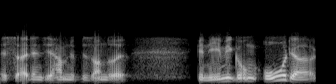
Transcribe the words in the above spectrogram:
es sei denn, Sie haben eine besondere Genehmigung oder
